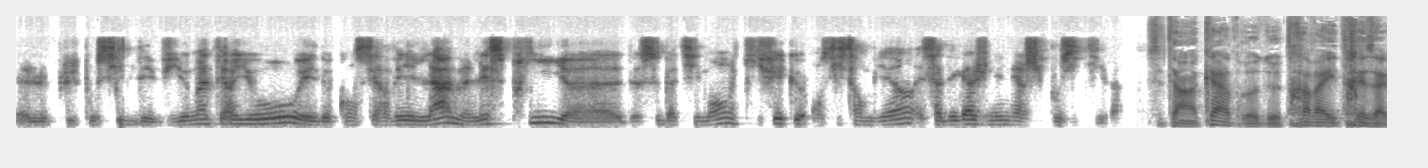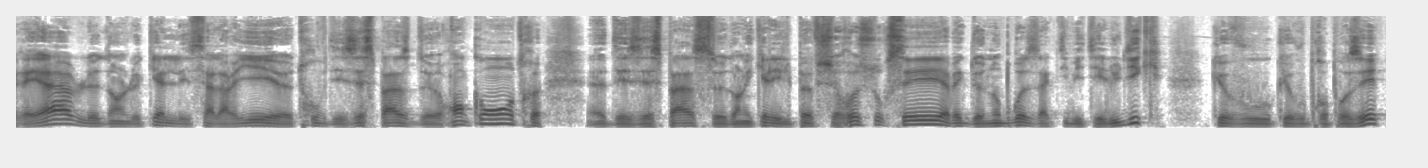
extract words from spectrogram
le plus possible des vieux matériaux et de conserver l'âme, l'esprit euh, de ce bâtiment qui fait qu'on s'y sent bien et ça dégage une énergie positive. C'est un cadre de travail très agréable dans lequel les salariés euh, trouvent des espaces de rencontre, des espaces dans lesquels ils peuvent se ressourcer avec de nombreuses activités ludiques que vous proposez.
